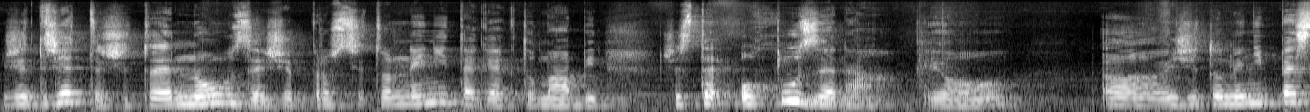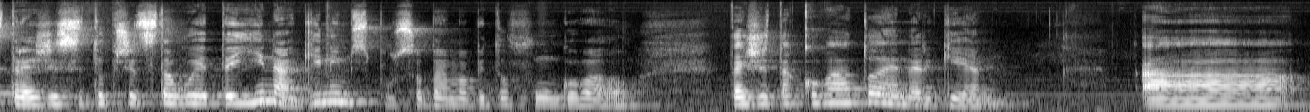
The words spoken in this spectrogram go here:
že dřete, že to je nouze, že prostě to není tak, jak to má být, že jste ochuzená, jo, že to není pestré, že si to představujete jinak, jiným způsobem, aby to fungovalo. Takže takováto energie. A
